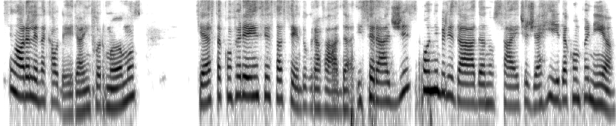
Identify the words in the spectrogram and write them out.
senhora Helena Caldeira. Informamos que esta conferência está sendo gravada e será disponibilizada no site de RI da companhia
